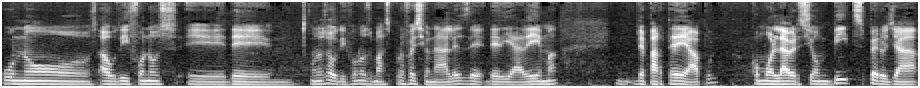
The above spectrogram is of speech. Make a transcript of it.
unos audífonos eh, de unos audífonos más profesionales de, diadema de parte de Apple, como la versión Beats, pero ya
